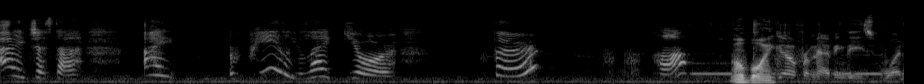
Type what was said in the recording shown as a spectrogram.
I just, uh, I really like your fur. Huh? Oh boy. We go from having these one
